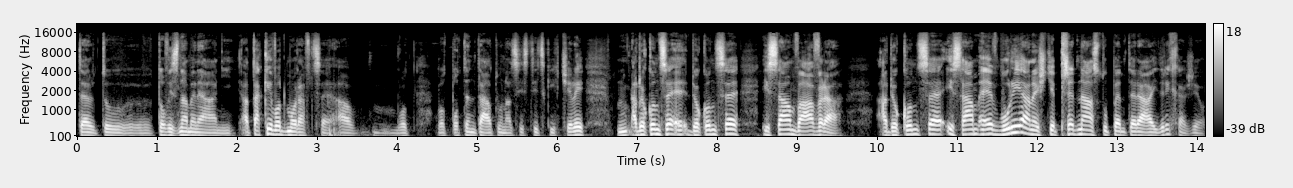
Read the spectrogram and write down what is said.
te, tu, to vyznamenání. A taky od Moravce a od, od potentátů nacistických. Čili hm, a dokonce, dokonce i sám Vávra a dokonce i sám E.F. Burian ještě před nástupem teda Heidricha, že jo,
